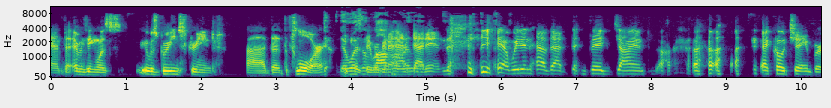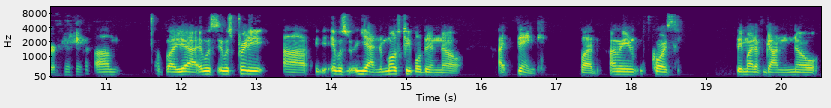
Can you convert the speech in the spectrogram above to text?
and everything was it was green screened uh, the the floor There because they were going to add that in. yeah, we didn't have that big giant uh, echo chamber. Um, but yeah, it was it was pretty. Uh, it was yeah. Most people didn't know, I think. But I mean, of course, they might have gotten know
